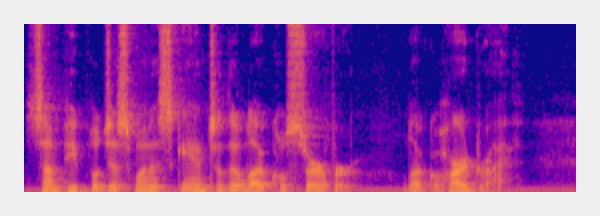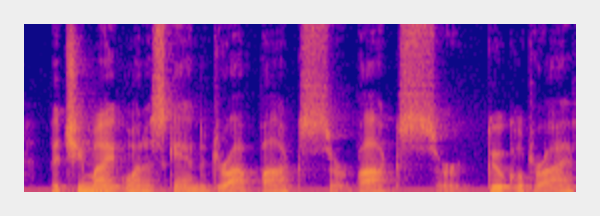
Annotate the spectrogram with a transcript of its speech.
Some people just want to scan to the local server, local hard drive. But you might want to scan to Dropbox or Box or Google Drive,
